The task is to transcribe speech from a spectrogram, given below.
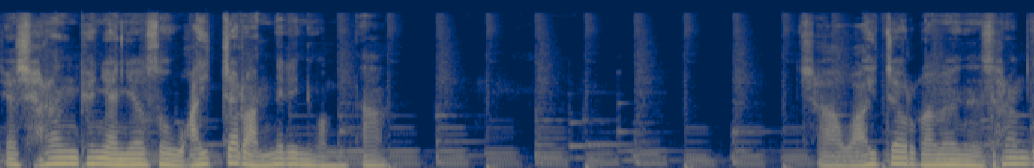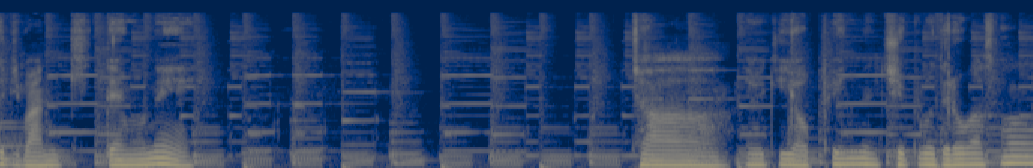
제가 잘하는 편이 아니어서 Y자로 안 내리는 겁니다. 자, Y자로 가면은 사람들이 많기 때문에 자, 여기 옆에 있는 집으로 내려가서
